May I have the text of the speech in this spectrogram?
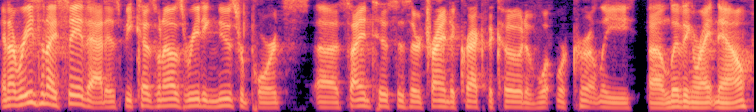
And the reason I say that is because when I was reading news reports, uh, scientists, as they're trying to crack the code of what we're currently uh, living right now,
